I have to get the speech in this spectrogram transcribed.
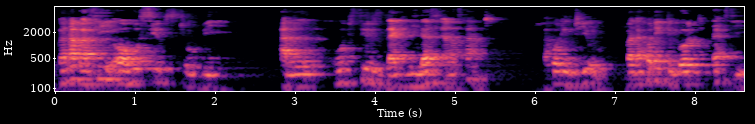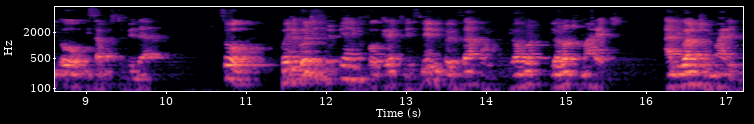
You can have a CEO who seems to be and who seems like he doesn't understand according to you. But according to God, that CEO is supposed to be there. So when God is preparing for greatness, maybe for example, you are not you are not married and you want to marry,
